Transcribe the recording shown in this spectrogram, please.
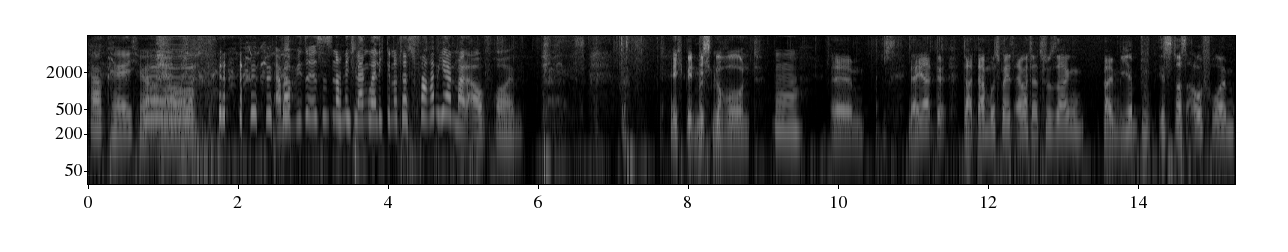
Okay, ich höre auf. Aber wieso ist es noch nicht langweilig genug, dass Fabian mal aufräumt? Ich bin nicht Müssen gewohnt. Hm. Ähm, naja, da, da muss man jetzt einfach dazu sagen, bei mir ist das Aufräumen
